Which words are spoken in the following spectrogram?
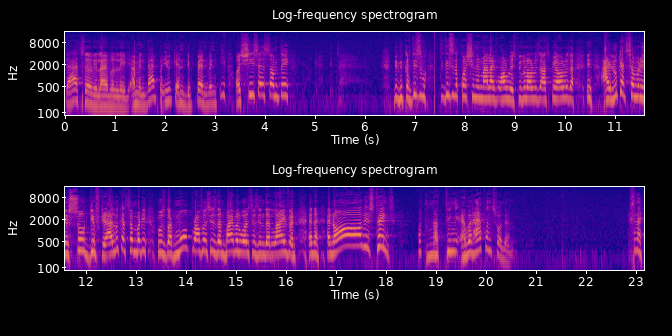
That's a reliable lady. I mean, that you can depend. When he or she says something, you can depend. Because this is, this is the question in my life always. People always ask me, always, I look at somebody who's so gifted. I look at somebody who's got more prophecies than Bible verses in their life and, and, and all these things, but nothing ever happens for them. It's like,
